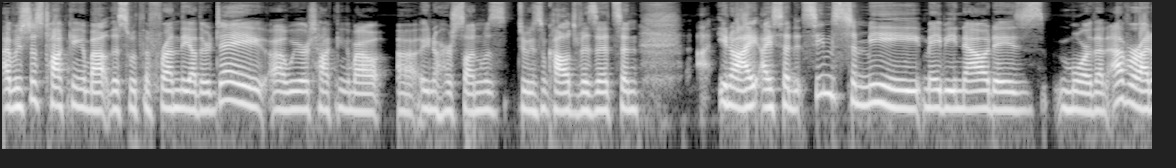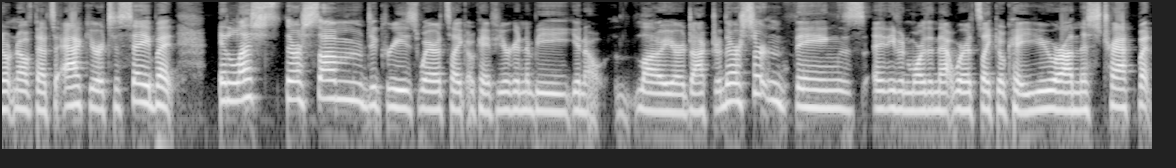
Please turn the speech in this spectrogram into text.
I was just talking about this with a friend the other day. Uh, we were talking about, uh, you know, her son was doing some college visits, and you know, I, I said it seems to me maybe nowadays more than ever. I don't know if that's accurate to say, but unless there are some degrees where it's like okay if you're going to be you know lawyer or doctor there are certain things and even more than that where it's like okay you are on this track but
